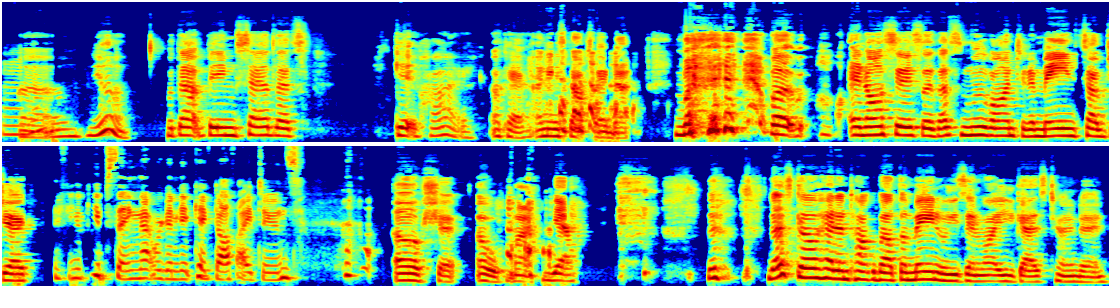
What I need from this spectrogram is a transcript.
hmm Um, yeah. With that being said, let's get high. Okay, I need to stop saying that. But but in all seriousness, let's move on to the main subject. if you keep saying that, we're gonna get kicked off iTunes. Oh shit. Oh my yeah. let's go ahead and talk about the main reason why you guys turned in.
